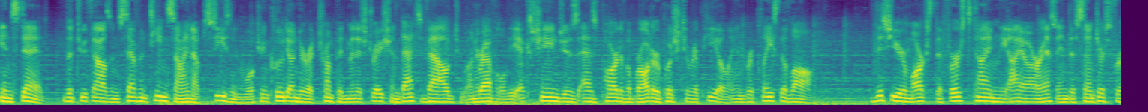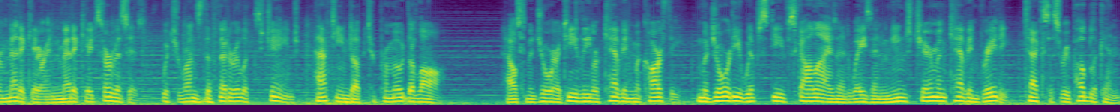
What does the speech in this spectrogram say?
Instead, the 2017 sign-up season will conclude under a Trump administration that's vowed to unravel the exchanges as part of a broader push to repeal and replace the law. This year marks the first time the IRS and the Centers for Medicare and Medicaid Services, which runs the federal exchange, have teamed up to promote the law. House Majority Leader Kevin McCarthy, Majority Whip Steve Scalise and Ways and Means Chairman Kevin Brady, Texas Republican,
